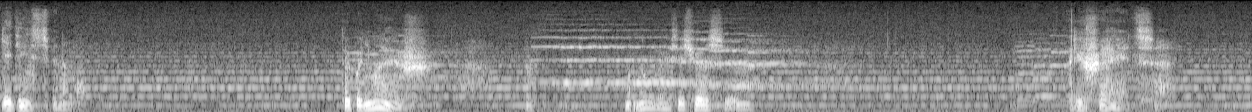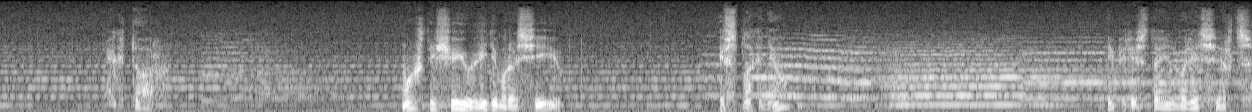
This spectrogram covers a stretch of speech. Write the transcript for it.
единственному. Ты понимаешь, многое сейчас решается. Виктор, может, еще и увидим Россию и всплакнем? и перестанет болеть сердце.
